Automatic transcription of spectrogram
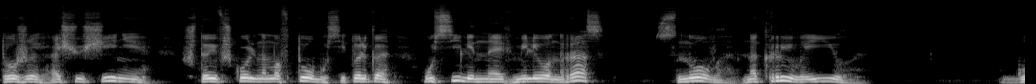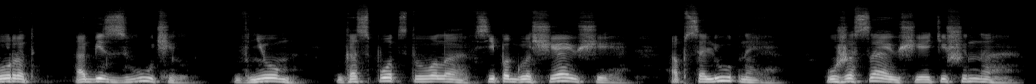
то же ощущение, что и в школьном автобусе, только усиленное в миллион раз, снова накрыло ее. Город обеззвучил, в нем господствовала всепоглощающая, абсолютная, ужасающая тишина.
